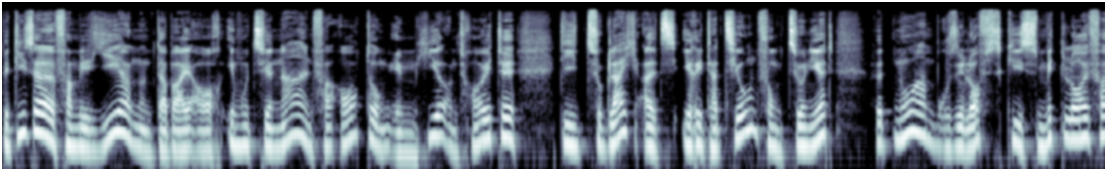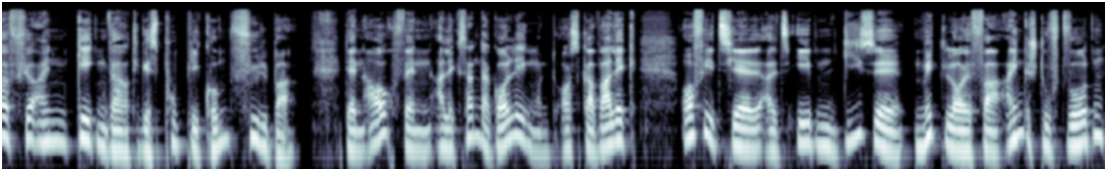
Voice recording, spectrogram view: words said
Mit dieser familiären und dabei auch emotionalen Verortung im Hier und Heute, die zugleich als Irritation funktioniert, wird Noam Brusilowskis Mitläufer für ein gegenwärtiges Publikum fühlbar. Denn auch wenn Alexander Golling und Oskar Walleck offiziell als eben diese Mitläufer eingestuft wurden,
